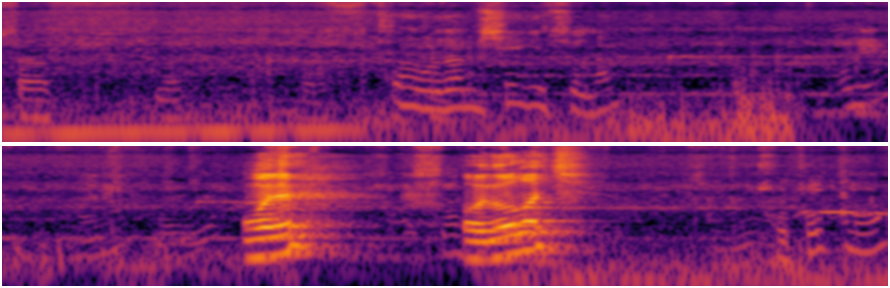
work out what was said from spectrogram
şu taraf. Oğlum oradan bir şey geçiyor lan. O ne? Hani? O ne? O ne olay? Köpek mi o?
